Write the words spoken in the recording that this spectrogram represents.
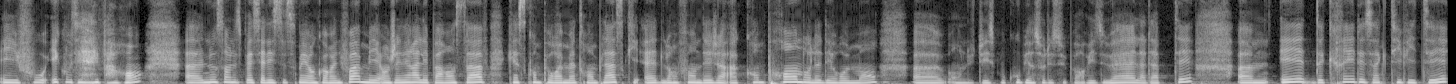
et il faut écouter les parents. Euh, nous sommes les spécialistes de sommeil, encore une fois, mais en général, les parents savent qu'est-ce qu'on pourrait mettre en place qui aide l'enfant déjà à comprendre le déroulement. Euh, on utilise beaucoup, bien sûr, les supports visuels adaptés euh, et de créer des activités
